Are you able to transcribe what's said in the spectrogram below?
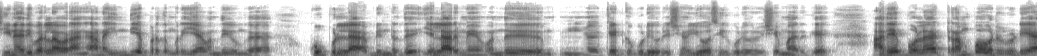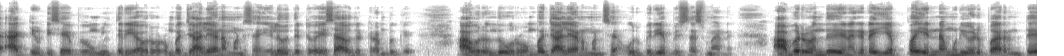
சீன அதிபர்லாம் வராங்க. ஆனால் இந்திய பிரதமரையே வந்து இவங்க கூப்பிடல அப்படின்றது எல்லாருமே வந்து கேட்கக்கூடிய ஒரு விஷயம் யோசிக்கக்கூடிய ஒரு விஷயமா இருக்குது அதே போல் ட்ரம்ப் அவர்களுடைய ஆக்டிவிட்டிஸே இப்போ உங்களுக்கு தெரியும். அவர் ரொம்ப ஜாலியான மனுஷன். எழுபத்தெட்டு வயசு ஆகுது ட்ரம்ப்புக்கு. அவர் வந்து ரொம்ப ஜாலியான மனுஷன். ஒரு பெரிய பிஸ்னஸ் அவர் வந்து என்ன கேட்டால் எப்போ என்ன முடிவு எடுப்பாருன்ட்டு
